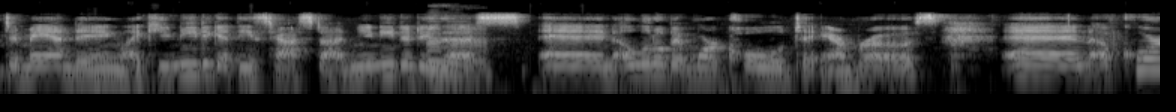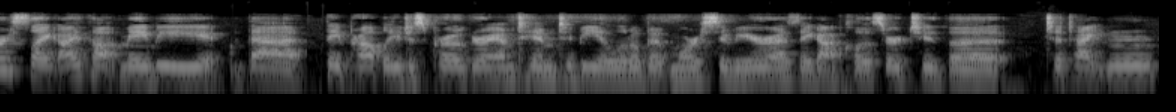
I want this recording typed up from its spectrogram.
demanding like you need to get these tasks done you need to do Mhm. this and a little bit more cold to ambrose and of course like i thought maybe that they probably just programmed him to be a little bit more severe as they got closer to the to titan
